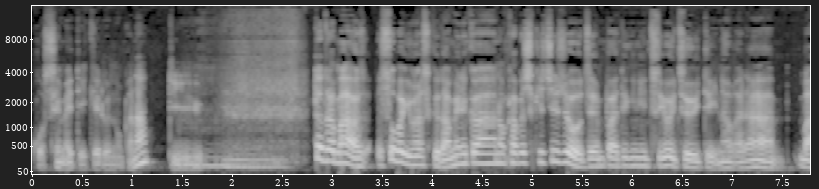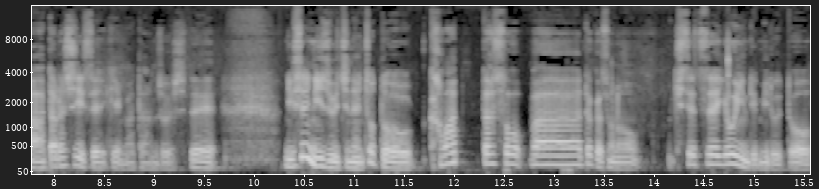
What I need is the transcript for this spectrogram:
こう攻めていけるのかなっていう。ただまあ、そうは言いますけど、アメリカの株式市場全般的に強い強いと言いながら、まあ、新しい政権が誕生して、2021年ちょっと変わった相場というか、その、季節性要因で見ると、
